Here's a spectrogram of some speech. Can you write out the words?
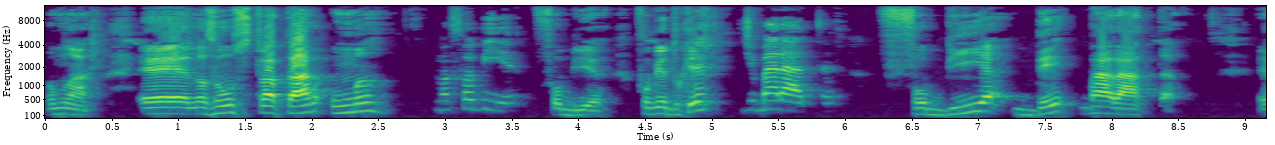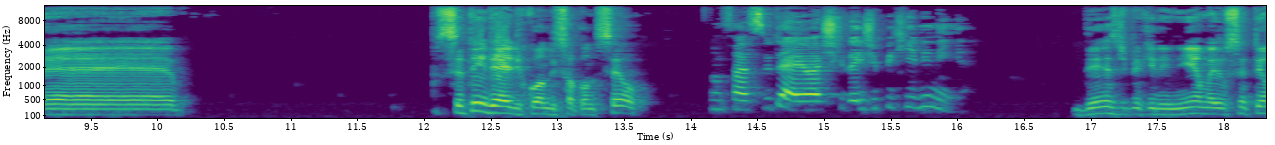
Vamos lá. É, nós vamos tratar uma uma fobia. Fobia. Fobia do quê? De barata. Fobia de barata. É... Você tem ideia de quando isso aconteceu? Não faço ideia, eu acho que desde pequenininha. Desde pequenininha, mas você tem,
